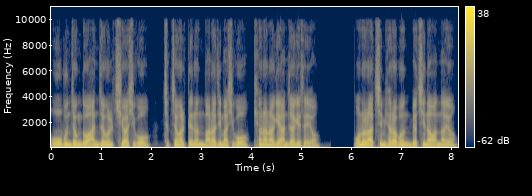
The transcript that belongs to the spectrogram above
5분 정도 안정을 취하시고 측정할 때는 말하지 마시고 편안하게 앉아 계세요. 오늘 아침 혈압은 몇이 나왔나요?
